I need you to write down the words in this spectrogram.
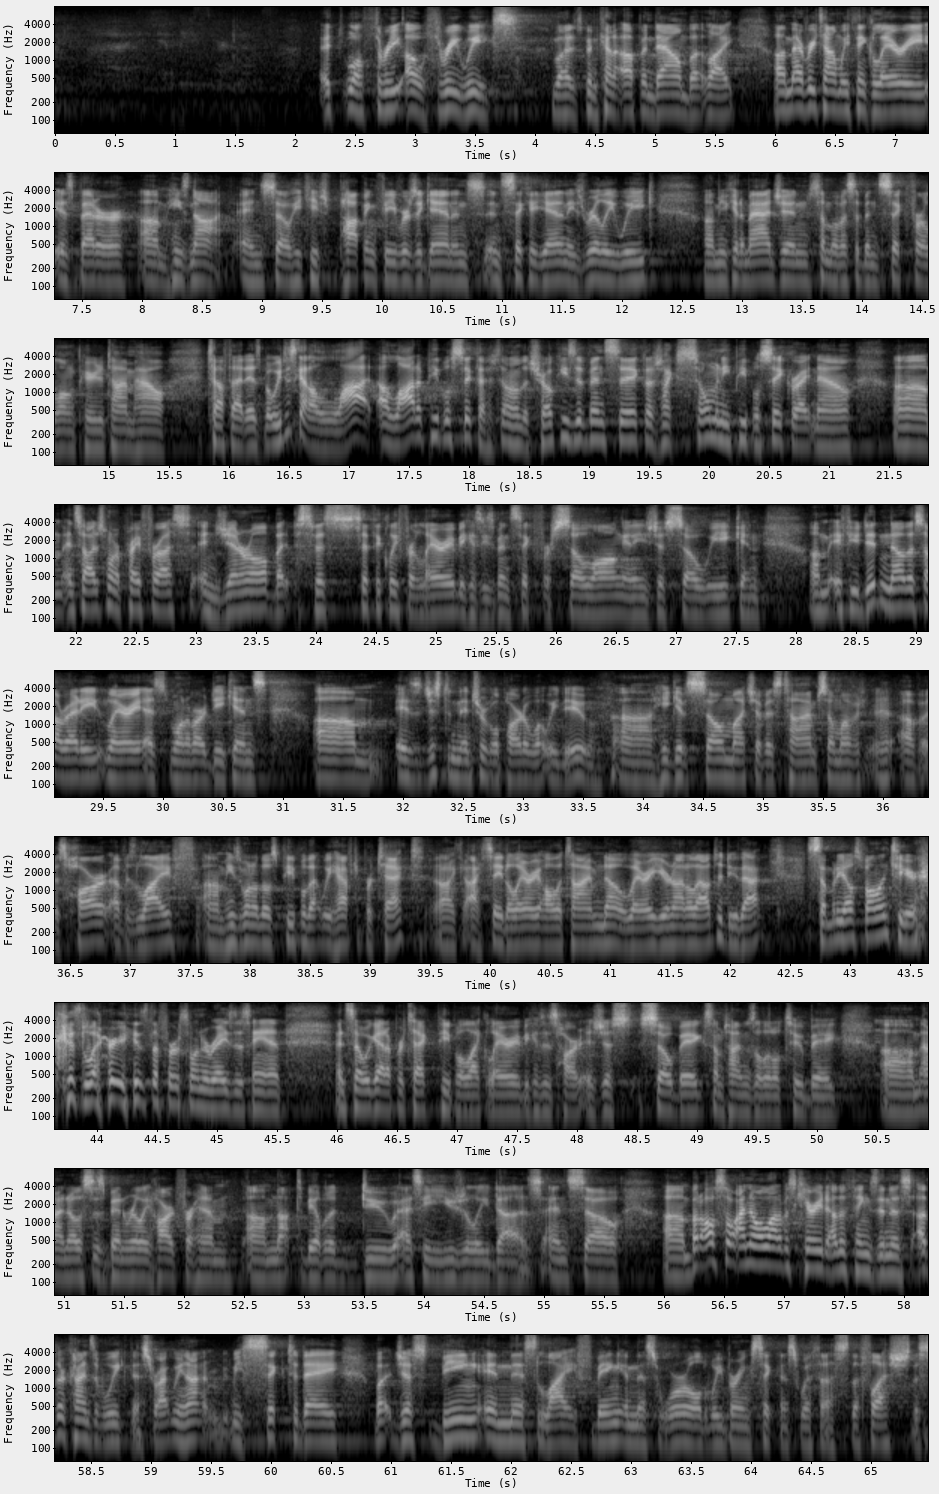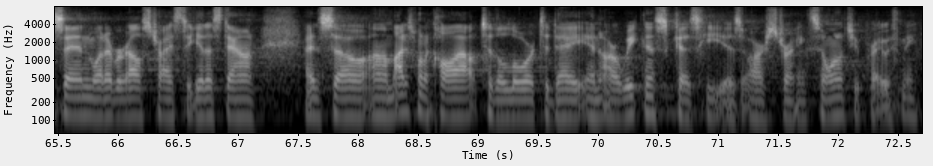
It, well, three, oh, three weeks but it's been kind of up and down. But like um, every time we think Larry is better, um, he's not. And so he keeps popping fevers again and, and sick again, and he's really weak. Um, you can imagine some of us have been sick for a long period of time, how tough that is. But we just got a lot, a lot of people sick. I know the Trokies have been sick. There's like so many people sick right now. Um, and so I just want to pray for us in general, but specifically for Larry because he's been sick for so long and he's just so weak. And um, if you didn't know this already, Larry, as one of our deacons, um, is just an integral part of what we do. Uh, he gives so much of his time, so much of his heart, of his life. Um, he's one of those people that we have to protect. Like I say to Larry all the time, no, Larry, you're not allowed to do that. Somebody else volunteer because Larry is the first one to raise his hand. And so we got to protect people like Larry because his heart is just so big, sometimes a little too big. Um, and I know this has been really hard for him um, not to be able to do as he usually does. And so, um, but also I know a lot of us carried other things in this, other kinds of weakness, right? We not be sick today, but just being in this life, being in this world, we bring sickness with us the flesh, the sin, whatever else tries to get us down. And so um, I just want to call out to the Lord today in our weakness because He is our strength. So why don't you pray with me?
